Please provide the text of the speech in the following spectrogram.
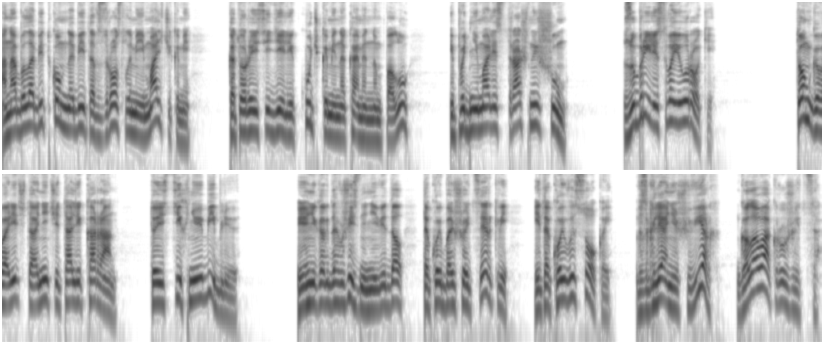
Она была битком набита взрослыми и мальчиками, которые сидели кучками на каменном полу и поднимали страшный шум, зубрили свои уроки. Том говорит, что они читали Коран, то есть ихнюю Библию. Я никогда в жизни не видал такой большой церкви и такой высокой. Взглянешь вверх, голова кружится.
